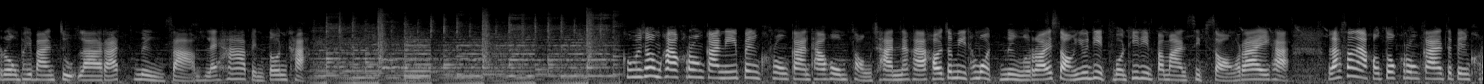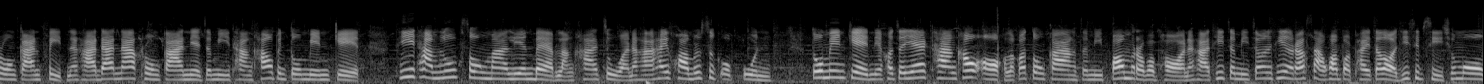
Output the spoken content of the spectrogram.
โรงพยาบาลจุฬารัตน์1 3 และ 5 เป็นต้นค่ะ คุณผู้ชมคะโครงการนี้เป็นโครงการทาวน์โฮม 2 ชั้นนะคะ เขาจะมีทั้งหมด 102 ยูนิต บนที่ดินประมาณ 12 ไร่ค่ะ ลักษณะของตัวโครงการจะเป็นโครงการปิดนะคะ ด้านหน้าโครงการเนี่ยจะมีทางเข้าเป็นตัวเมนเกต ที่ทำรูปทรงมาเรียนแบบหลังคาจั่วนะคะ ให้ความรู้สึกอบอุ่น ตัวเมนเกตเนี่ยเขาจะแยกทางเข้าออก แล้วก็ตรงกลางจะมีป้อมรปภนะคะ ที่จะมีเจ้าหน้าที่รักษาความปลอดภัยตลอด 24 ชั่วโมง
